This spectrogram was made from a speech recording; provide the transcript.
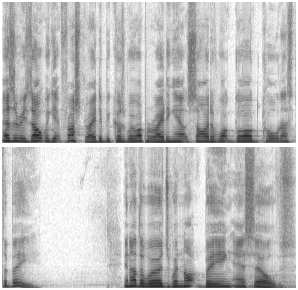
As a result, we get frustrated because we're operating outside of what God called us to be. In other words, we're not being ourselves,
